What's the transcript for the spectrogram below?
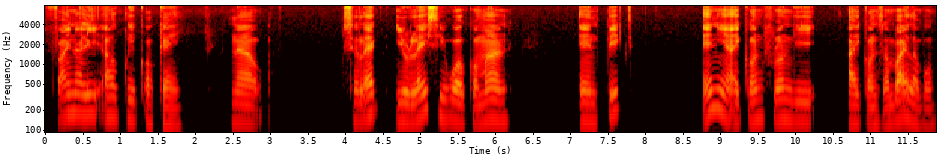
Finally, I'll click OK. Now, select your lazy wall command and pick any icon from the icons available.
